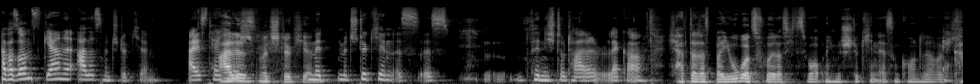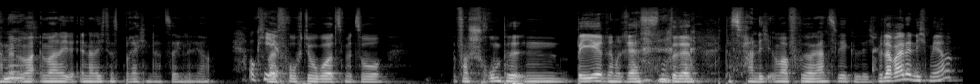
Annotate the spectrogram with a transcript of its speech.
Aber sonst gerne alles mit Stückchen. Eistechnisch. Alles mit Stückchen. mit, mit Stückchen ist, ist finde ich total lecker. ich hatte das bei Joghurts früher, dass ich das überhaupt nicht mit Stückchen essen konnte. Da Echt kam mir immer, immer innerlich das Brechen tatsächlich, ja. Okay. Bei Fruchtjoghurts mit so verschrumpelten Beerenresten drin. Das fand ich immer früher ganz ekelig. Mittlerweile nicht mehr.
